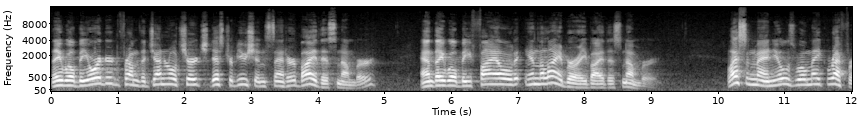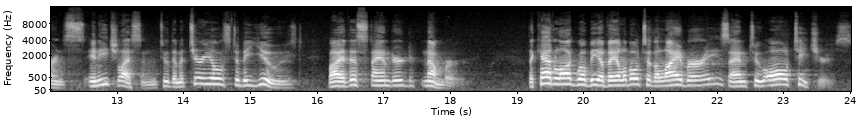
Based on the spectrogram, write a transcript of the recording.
They will be ordered from the General Church Distribution Center by this number, and they will be filed in the library by this number. Lesson manuals will make reference in each lesson to the materials to be used by this standard number. The catalog will be available to the libraries and to all teachers.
